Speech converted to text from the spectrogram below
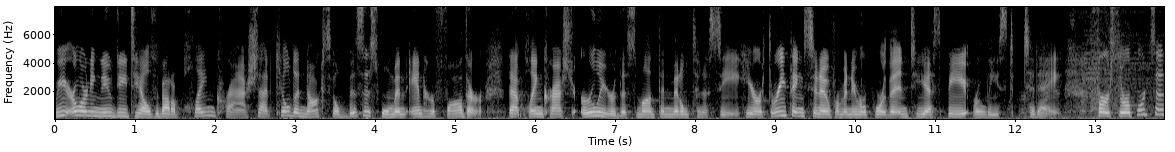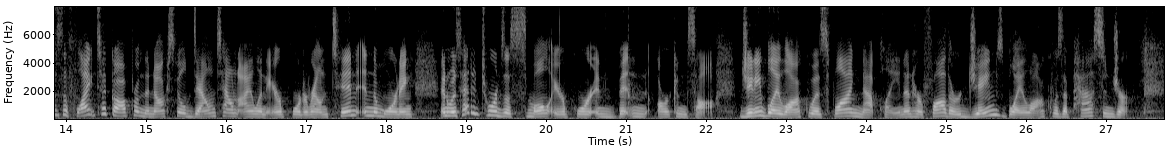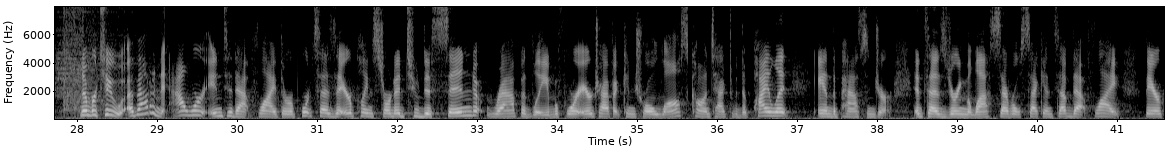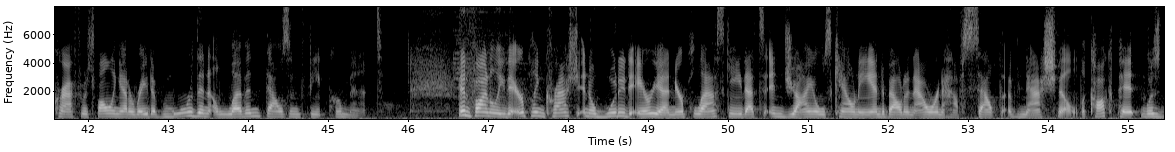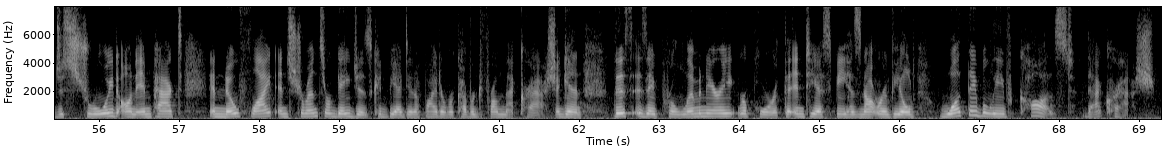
We are learning new details about a plane crash that killed a Knoxville businesswoman and her father. That plane crashed earlier this month in Middle Tennessee. Here are three things to know from a new report that NTSB released today. First, the report says the flight took off from the Knoxville Downtown Island Airport around 10 in the morning and was headed towards a small airport in Benton, Arkansas. Jenny Blaylock was flying that plane and her father, James Blaylock, was a passenger. Number two, about an hour into that flight, the report says the airplane started to descend rapidly before air traffic control lost contact with the pilot and the passenger. It says during the last several seconds of that flight, the aircraft was falling at a rate of more than 11,000 feet per minute. And finally, the airplane crashed in a wooded area near Pulaski, that's in Giles County and about an hour and a half south of Nashville. The cockpit was destroyed on impact and no flight instruments or gauges could be identified or recovered from that crash. Again, this is a preliminary report. The NTSB has not revealed what they believe caused that crash.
